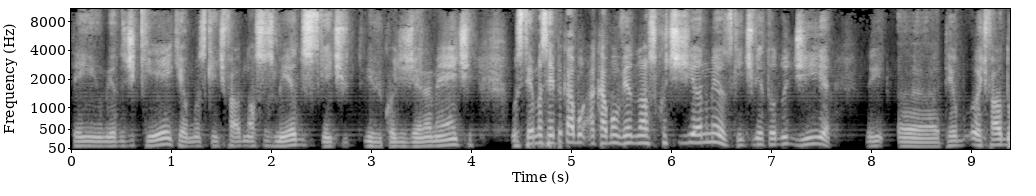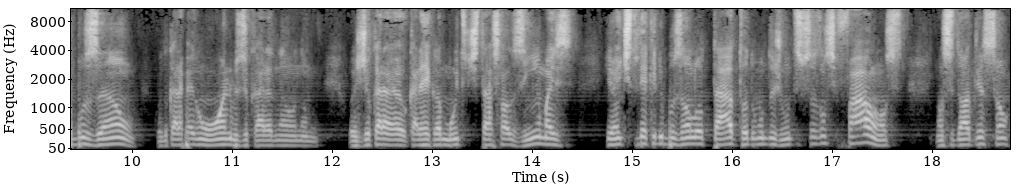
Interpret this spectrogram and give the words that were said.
tem o Medo de Quê, que é uma música que a gente fala dos nossos medos, que a gente vive cotidianamente. Os temas sempre acabam, acabam vendo o nosso cotidiano mesmo, que a gente vê todo dia. Uh, tem, a gente fala do busão, quando o cara pega um ônibus e o cara não. não hoje o cara, o cara reclama muito de estar sozinho, mas geralmente tu vê aquele busão lotado, todo mundo junto, as pessoas não se falam, não se, não se dão atenção.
